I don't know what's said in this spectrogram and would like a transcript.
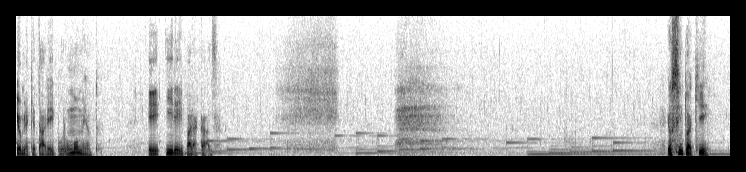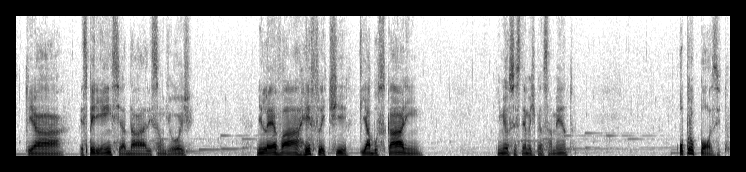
Eu me aquietarei por um momento e irei para casa. Eu sinto aqui que a experiência da lição de hoje me leva a refletir e a buscar em, em meu sistema de pensamento o propósito.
